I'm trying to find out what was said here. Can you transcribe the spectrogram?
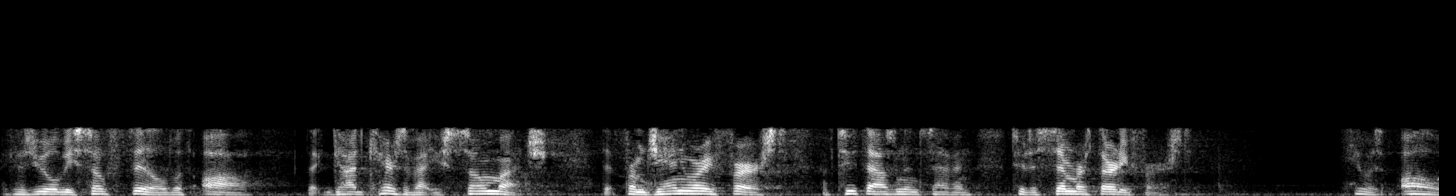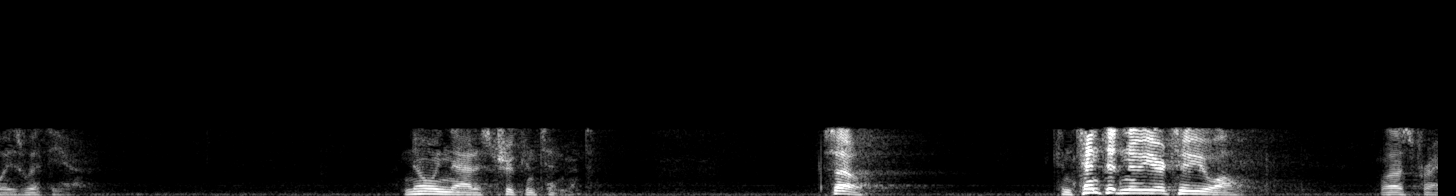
Because you will be so filled with awe that God cares about you so much that from January 1st of 2007 to December 31st, He was always with you. Knowing that is true contentment. So, contented New Year to you all. Let us pray.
